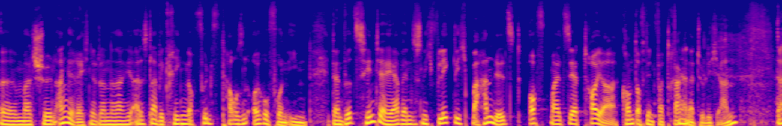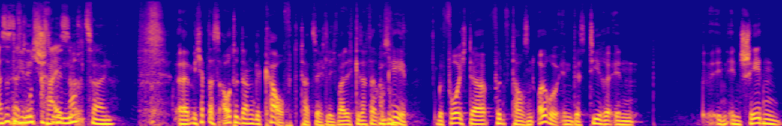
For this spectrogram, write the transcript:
äh, mal schön angerechnet und dann sagen die, alles klar, wir kriegen noch 5.000 Euro von Ihnen. Dann wird's hinterher, wenn du es nicht pfleglich behandelst, oftmals sehr teuer. Kommt auf den Vertrag Ja. natürlich an. Das ist natürlich scheiße. nachzahlen? Ähm, ich habe das Auto dann gekauft tatsächlich, weil ich gesagt habe, okay, bevor ich da 5000 Euro investiere in, in, in Schäden,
